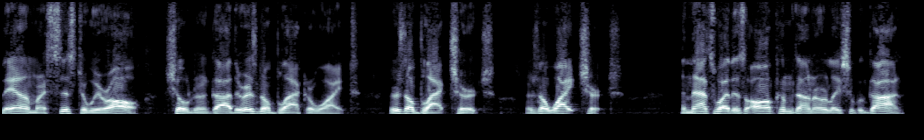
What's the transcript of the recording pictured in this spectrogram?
They are my sister. We are all children of God. There is no black or white. There's no black church. There's no white church. And that's why this all comes down to a relationship with God.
